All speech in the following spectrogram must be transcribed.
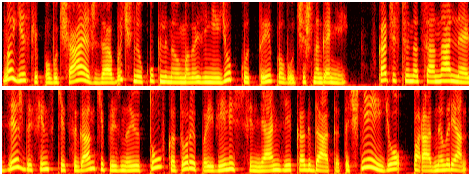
Но если получаешь за обычную купленную в магазине юбку, ты получишь нагоней. В качестве национальной одежды финские цыганки признают ту, в которой появились в Финляндии когда-то, точнее ее парадный вариант.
